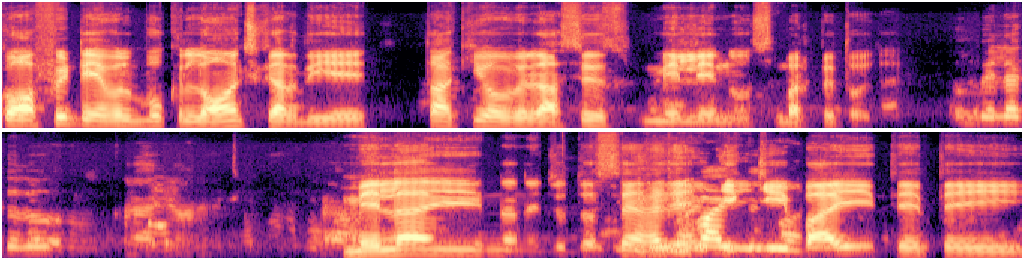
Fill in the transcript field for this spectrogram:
ਕਾਫੀ ਟੇਬਲ ਬੁੱਕ ਲਾਂਚ ਕਰ ਦਈਏ ਤਾਂ ਕਿ ਉਹ ਵਿਰਾਸਤੀ ਮੇਲੇ ਨੂੰ ਸਮਰਪਿਤ ਹੋ ਜਾਏ। ਮੇਲਾ ਕਦੋਂ ਕਰਾਇਆ ਜਾ ਰਿਹਾ ਮੇਲਾ ਇਹ ਇਹਨਾਂ ਨੇ ਜੋ ਦੱਸਿਆ ਹਜੇ 21 22 ਤੇ 23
